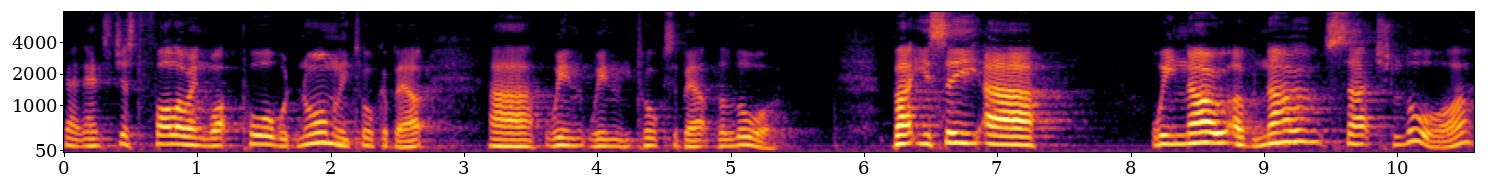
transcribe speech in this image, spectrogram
And it's just following what Paul would normally talk about uh, when, when he talks about the law. But you see, uh, we know of no such law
